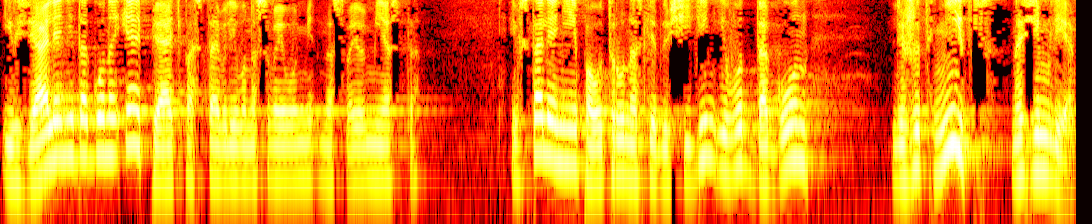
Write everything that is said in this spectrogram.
И взяли они Дагона, и опять поставили его на, своего, на свое место. И встали они поутру на следующий день, и вот Дагон лежит ниц на земле,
